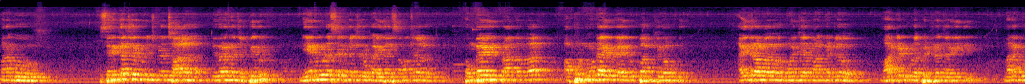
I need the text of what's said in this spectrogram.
మనకు సెరికల్చర్ గురించి కూడా చాలా వివరంగా చెప్పారు నేను కూడా సెరికల్చర్ ఒక ఐదారు సంవత్సరాలు తొంభై ఐదు ప్రాంతంలో అప్పుడు నూట ఇరవై ఐదు రూపాయలు కిలో ఉంది హైదరాబాద్లో మోహన్జార్ మార్కెట్లో మార్కెట్ కూడా పెట్టడం జరిగింది. మనకు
